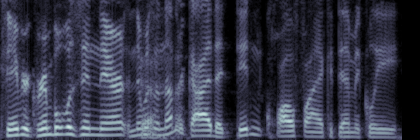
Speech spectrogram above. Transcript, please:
Xavier Grimble was in there, and there was another guy that didn't qualify academically.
